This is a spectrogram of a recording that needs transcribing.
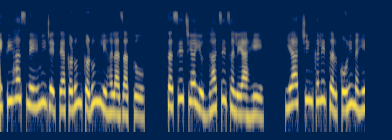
इतिहास नेहमी जेत्याकडून कडून लिहिला जातो. तसेच या युद्धाचे झाले आहे. यात जिंकले तर कोणी नाही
